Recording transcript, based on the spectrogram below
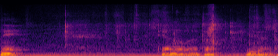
Nee. Die andere Seite. Die Seite.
